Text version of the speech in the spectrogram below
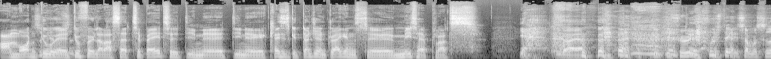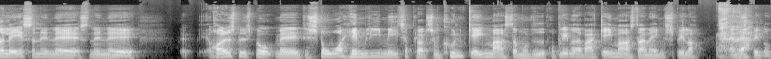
Og Morten, du, øh, du føler dig sat tilbage til dine, dine klassiske Dungeon Dragons øh, metaplots. Ja, det gør jeg. Det føles fuldstændig som at sidde og læse sådan en, øh, sådan en øh, rollespilsbog med det store, hemmelige metaplot, som kun Game Master må vide. Problemet er bare, at Game Masteren er ikke en spiller. Han er ja. spillet.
